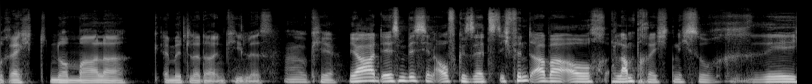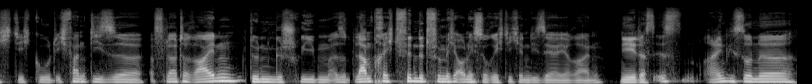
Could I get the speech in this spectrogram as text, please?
recht normaler Ermittler da in Kiel ist. Ah, okay. Ja, der ist ein bisschen aufgesetzt. Ich finde aber auch Lamprecht nicht so richtig gut. Ich fand diese Flirtereien dünn geschrieben. Also Lamprecht findet für mich auch nicht so richtig in die Serie rein. Nee, das ist eigentlich so eine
